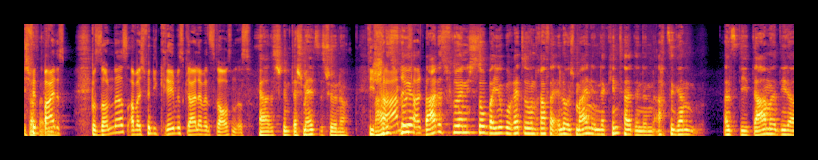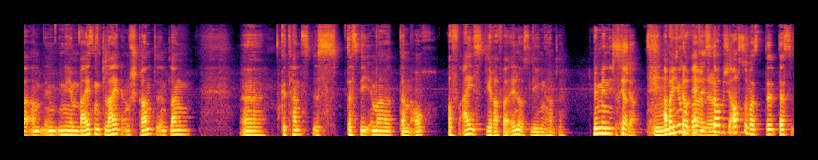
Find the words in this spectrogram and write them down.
Ich finde beides besonders, aber ich finde die Creme ist geiler, wenn es draußen ist. Ja, das stimmt. Der Schmelz ist schöner. Die war, Schale das früher, halt- war das früher nicht so bei Jogurette und Raffaello? Ich meine, in der Kindheit, in den 80ern, als die Dame, die da am, in, in ihrem weißen Kleid am Strand entlang äh, getanzt ist, dass die immer dann auch auf Eis die Raffaellos liegen hatte. Ich bin mir nicht Das sicher. Mhm, Aber das kann Jogurette sein, ist, ja. glaube ich, auch sowas. Das, das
